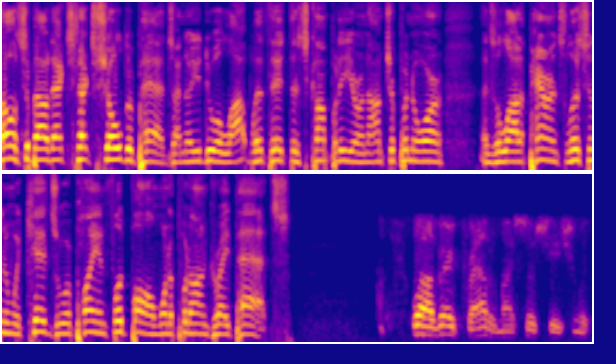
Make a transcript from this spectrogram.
Tell us about X-Tech shoulder pads. I know you do a lot with it. This company, you're an entrepreneur. There's a lot of parents listening with kids who are playing football and want to put on great pads. Well, I'm very proud of my association with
